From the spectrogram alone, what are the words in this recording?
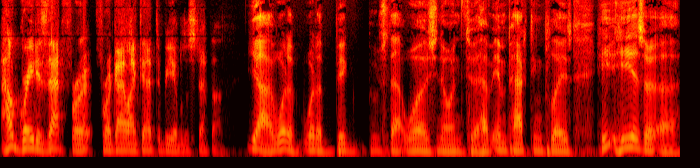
How great is that for for a guy like that to be able to step up? Yeah, what a what a big boost that was, you know, and to have impacting plays. He he is a, a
